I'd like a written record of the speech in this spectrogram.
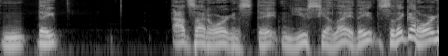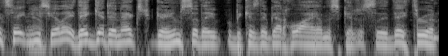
and they outside of Oregon State and UCLA. They so they got Oregon State and UCLA. They get an extra game so they because they've got Hawaii on the schedule. So they threw in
